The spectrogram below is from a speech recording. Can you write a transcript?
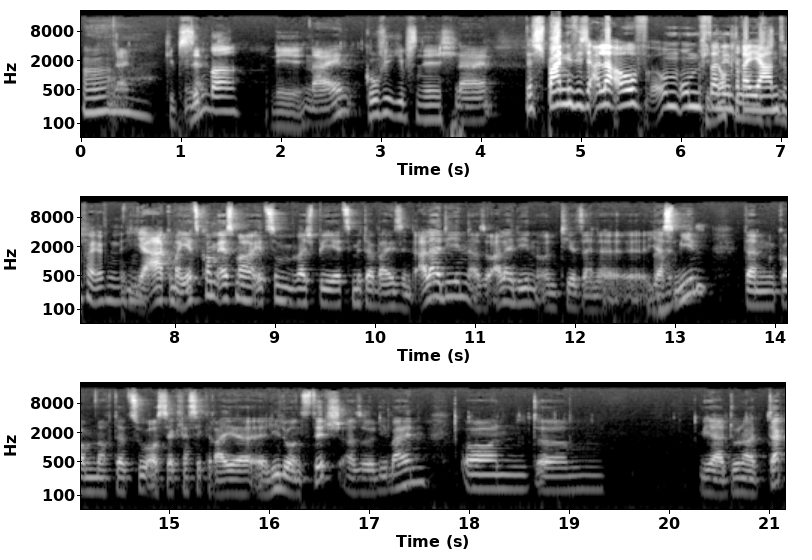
Ah. nein, Gibt's Simba? Nee. nein, Goofy gibt's nicht. nein. Das sparen die sich alle auf, um es dann in drei Jahren zu veröffentlichen. Ja, guck mal, jetzt kommen erstmal, jetzt zum Beispiel jetzt mit dabei sind Aladdin, also Aladdin und hier seine äh, Jasmin. Dann kommen noch dazu aus der Klassikreihe äh, Lilo und Stitch, also die beiden. Und ähm, ja, Donald Duck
